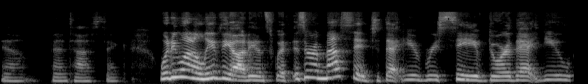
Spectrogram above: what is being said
Yeah, fantastic. What do you want to leave the audience with? Is there a message that you've received or that you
